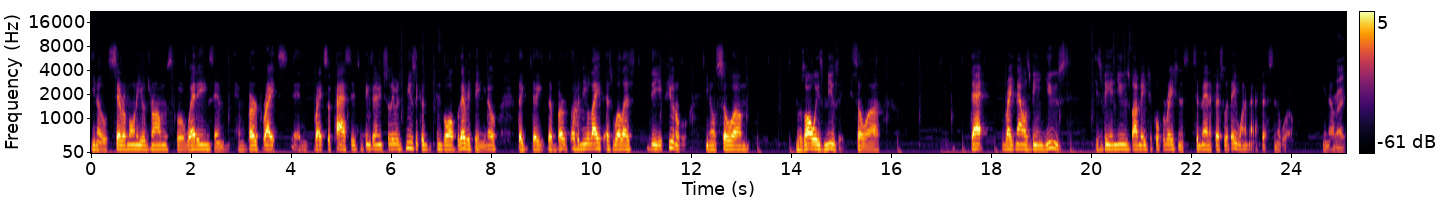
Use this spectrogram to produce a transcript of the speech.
you know ceremonial drums for weddings and and birthrights and rites of passage and things like that. So there was music involved with everything, you know, the the the birth of a new life as well as the funeral, you know. So um, it was always music. So uh, that right now is being used is being used by major corporations to manifest what they want to manifest in the world. You know, right?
